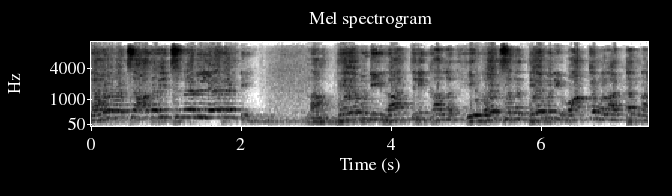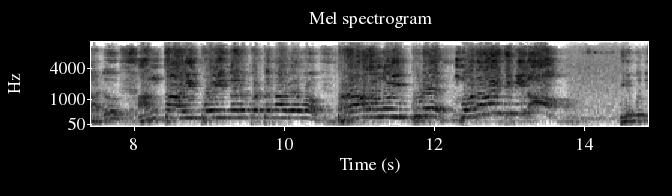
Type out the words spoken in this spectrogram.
ఎవరు వచ్చి ఆదరించిన వాళ్ళు లేరండి. నా దేవుడి రాత్రి కాల ఈ రోజున దేవుని వాక్యములు అంటున్నాడు అంతా అయిపోయింది అనుకుంటున్నావేమో ప్రారంభం ఇప్పుడే మొదలైంది మీలో. దేవుని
